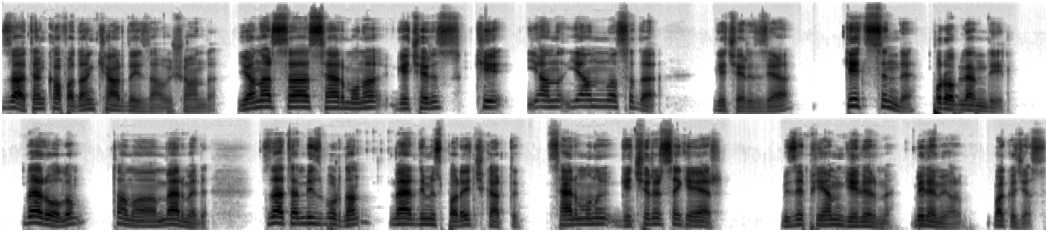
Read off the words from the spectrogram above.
Zaten kafadan kardayız abi şu anda. Yanarsa Sermon'a geçeriz ki yan, yanmasa da geçeriz ya. Geçsin de problem değil. Ver oğlum. Tamam vermedi. Zaten biz buradan verdiğimiz parayı çıkarttık. Sermon'u geçirirsek eğer bize PM gelir mi? Bilemiyorum. Bakacağız.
